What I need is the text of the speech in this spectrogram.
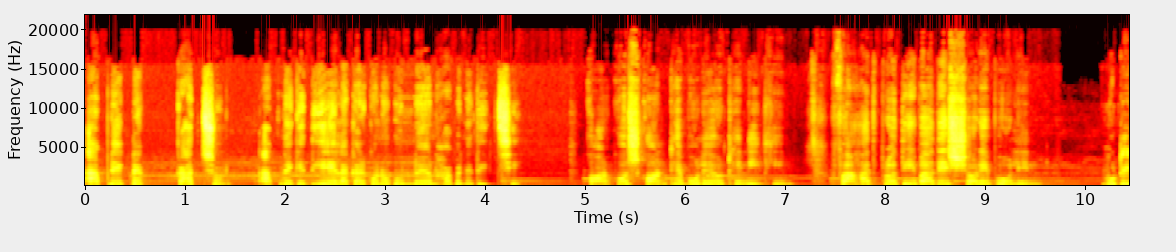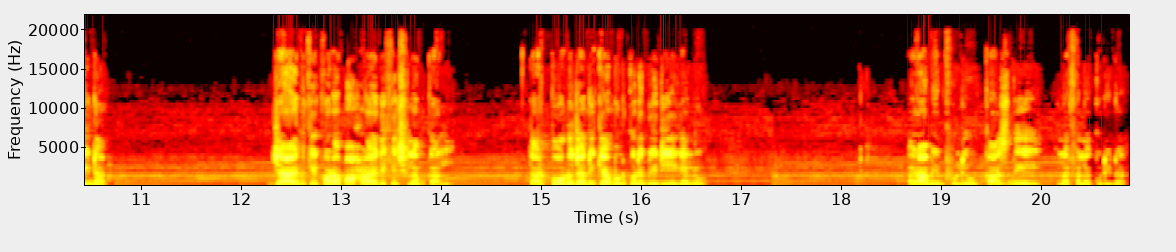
আপনি একটা কাজ কাজচোর আপনাকে দিয়ে এলাকার কোনো উন্নয়ন হবে না দেখছি। কর্কশ কণ্ঠে বলে ওঠে নিধি। ফাহাদ প্রতিবাদের স্বরে বলেন মোটেই না। জায়ানকে কড়া পাহাড়ায় রেখেছিলাম কাল। তারপরও জানি কেমন করে বেরিয়ে গেল। আর আমি ভুলেও কাজ নিয়ে হেলাফেলা করি না।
